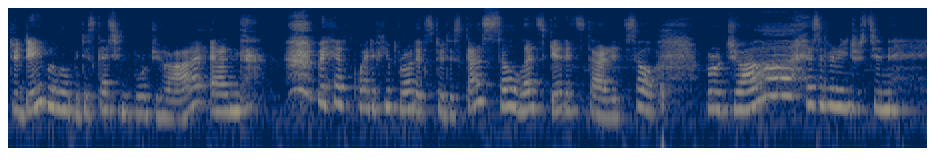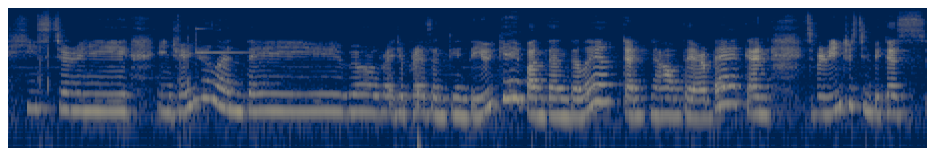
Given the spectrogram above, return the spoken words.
Today we will be discussing Bourjois and we have quite a few products to discuss, so let's get it started. So, Bourjois has a very interesting history in general and they were already present in the UK but then they left and now they're back and it's very interesting because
